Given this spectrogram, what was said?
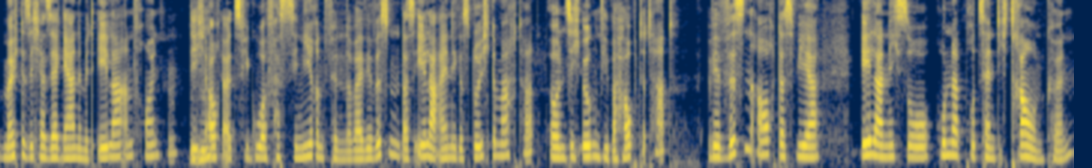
möchte sich ja sehr gerne mit Ela anfreunden, die mhm. ich auch als Figur faszinierend finde, weil wir wissen, dass Ela einiges durchgemacht hat und sich irgendwie behauptet hat. Wir wissen auch, dass wir Ela nicht so hundertprozentig trauen können.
